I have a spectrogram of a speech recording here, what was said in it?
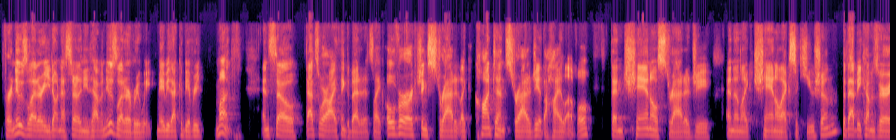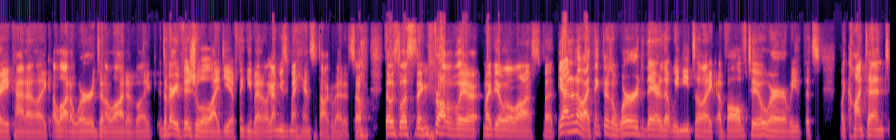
for a newsletter, you don't necessarily need to have a newsletter every week. Maybe that could be every month. And so that's where I think about it. It's like overarching strategy, like content strategy at the high level, then channel strategy, and then like channel execution. But that becomes very kind of like a lot of words and a lot of like, it's a very visual idea of thinking about it. Like I'm using my hands to talk about it. So those listening probably are, might be a little lost. But yeah, I don't know. I think there's a word there that we need to like evolve to where we, it's like content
